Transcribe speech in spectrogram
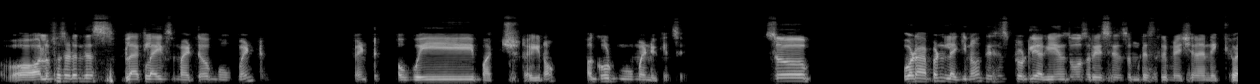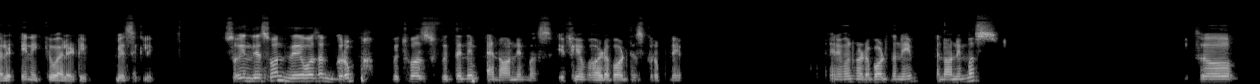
All of a sudden, this Black Lives Matter movement went away much. You know, a good movement you can say. So what happened? Like you know, this is totally against those racism, discrimination, and equality, inequality, basically. So in this one, there was a group which was with the name Anonymous. If you have heard about this group name, anyone heard about the name Anonymous? So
